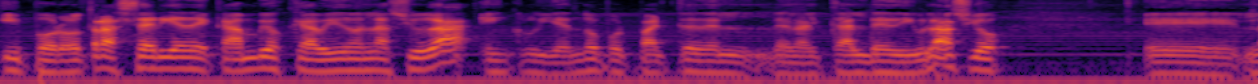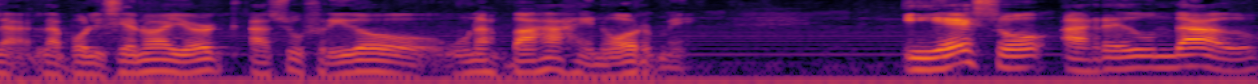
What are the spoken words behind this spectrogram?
y por otra serie de cambios que ha habido en la ciudad, incluyendo por parte del, del alcalde Di Blasio, eh, la, la policía de Nueva York ha sufrido unas bajas enormes. Y eso ha redundado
